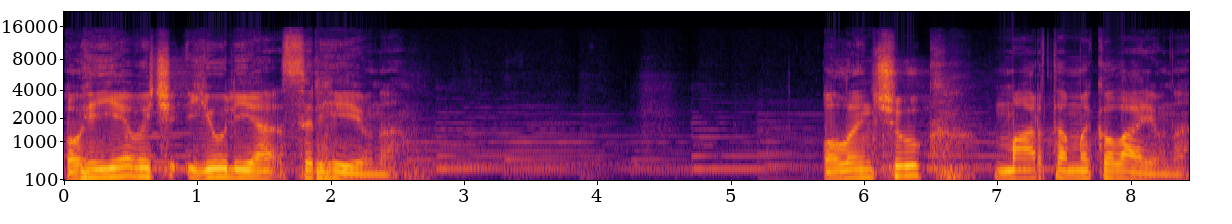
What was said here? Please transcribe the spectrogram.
Огієвич Юлія Сергіївна. Оленчук Марта Миколаївна.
